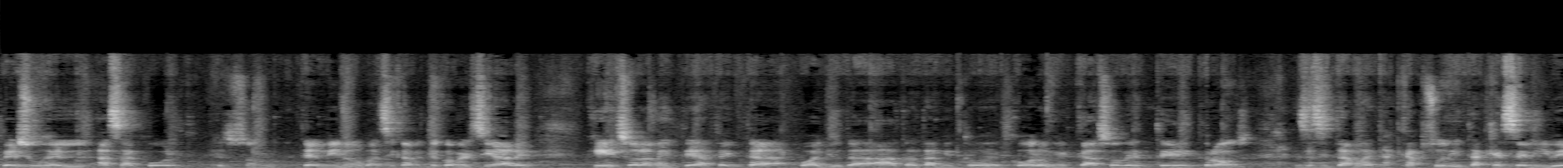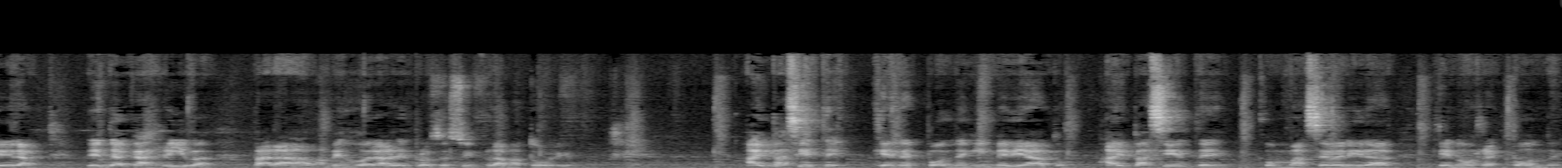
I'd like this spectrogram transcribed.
versus el Asacol, esos son términos básicamente comerciales que solamente afecta o ayuda a tratamiento del colon. En el caso de este Crohn's, necesitamos estas capsulitas que se liberan desde acá arriba para mejorar el proceso inflamatorio. Hay pacientes que responden inmediato, hay pacientes con más severidad que no responden.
